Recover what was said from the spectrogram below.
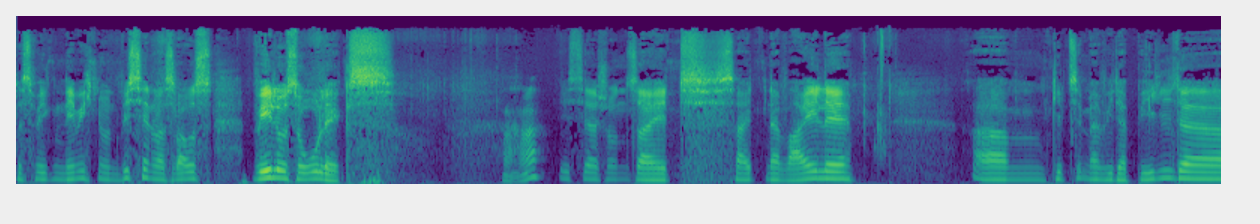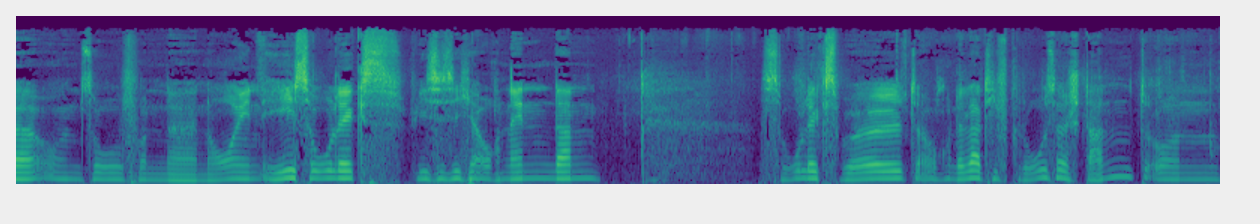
deswegen nehme ich nur ein bisschen was raus. Velosolex. Aha. Ist ja schon seit, seit einer Weile ähm, gibt es immer wieder Bilder und so von äh, neuen E-Solex, wie sie sich auch nennen dann. Solex World, auch ein relativ großer Stand und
